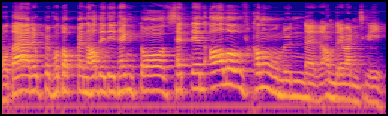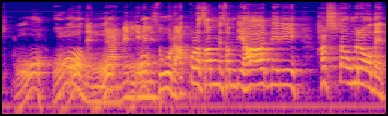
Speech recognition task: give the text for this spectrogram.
og der oppe på toppen hadde de tenkt å sette en Adolf-kanon under andre verdenskrig. Oh, oh, den er veldig, veldig stor. Akkurat samme som de har nede i Harstad-området.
